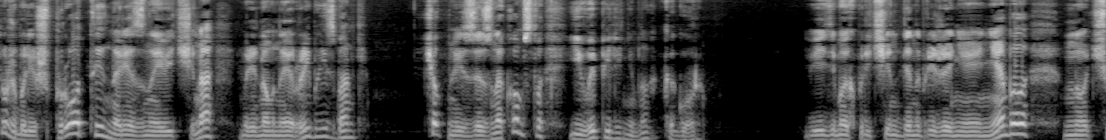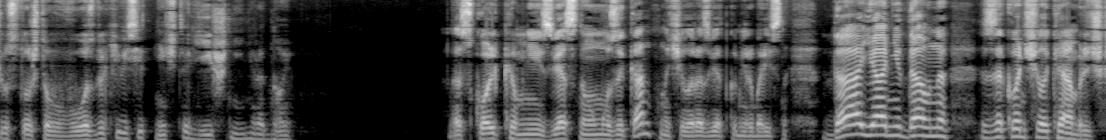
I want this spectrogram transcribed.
Тоже были шпроты, нарезанная ветчина маринованная рыба из банки. Чокнулись за знакомство и выпили немного когора. Видимых причин для напряжения не было, но чувствовал, что в воздухе висит нечто лишнее неродное. Насколько мне известному музыкант, начала разведку Мира Борисовна. Да, я недавно закончила Кембридж,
